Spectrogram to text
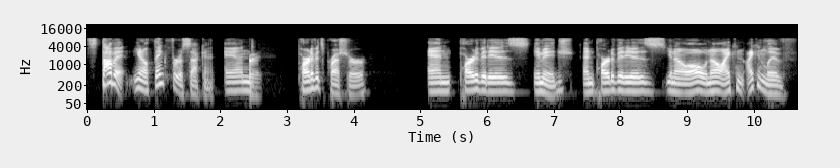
stop it. You know think for a second. And Right. part of it's pressure and part of it is image and part of it is you know oh no i can i can live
